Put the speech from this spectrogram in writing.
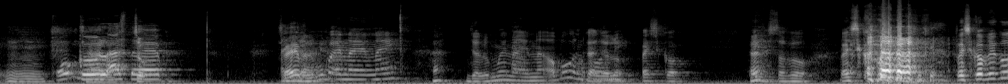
Unggul. Astep. Saya Jalurmu kok enak-enak? Hah? Jalurmu enak-enak. Apa kan gak Apa jalur nih? peskop? Eh, astagfirullah. Peskop. peskop itu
